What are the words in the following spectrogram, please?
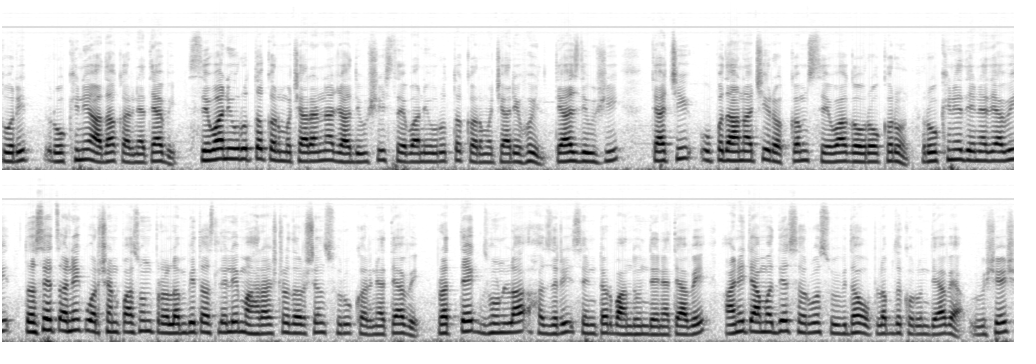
त्वरित रोखीने अदा करण्यात यावी. सेवानिवृत्त कर्मचाऱ्यांना ज्या दिवशी सेवानिवृत्त कर्मचारी होईल त्याच दिवशी त्याची उपदानाची रक्कम सेवा गौरव करून रोखीने देण्यात यावी. तसेच अनेक वर्षांपासून प्रलंबित असलेले महाराष्ट्र दर्शन सुरू करण्यात यावे. प्रत्येक झोनला हजरी सेंटर बांधून देण्यात यावे. आणि त्यामध्ये सर्व सुविधा उपलब्ध करून द्याव्या. विशेष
